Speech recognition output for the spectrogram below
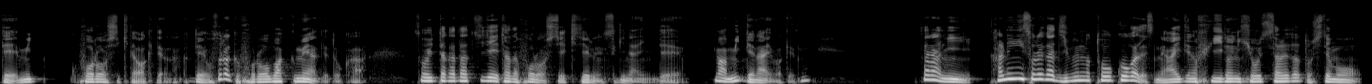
てフォローしてきたわけではなくて、おそらくフォローバック目当てとか、そういった形でただフォローしてきてるに過ぎないんで、まあ見てないわけですね。さらに、仮にそれが自分の投稿がですね、相手のフィードに表示されたとしても、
